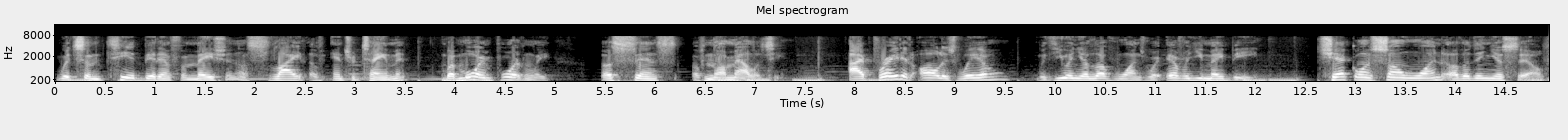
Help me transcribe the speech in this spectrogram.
with some tidbit information, a slight of entertainment, but more importantly, a sense of normality. I pray that all is well with you and your loved ones wherever you may be. Check on someone other than yourself.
